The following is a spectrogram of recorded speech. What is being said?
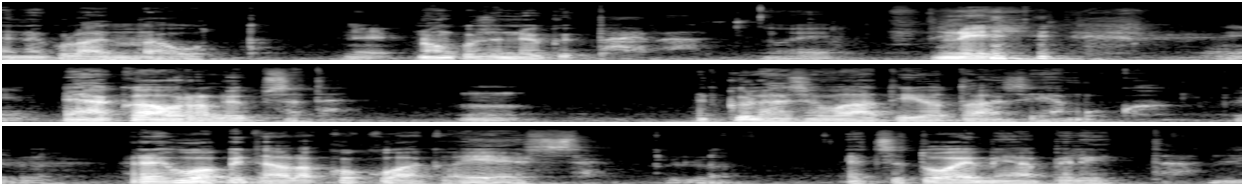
ennen kuin laittaa mm. uutta. Niin. No onko se nykypäivää? No ei. Niin. niin. Eihän kaura lypsätä. Mm. Et kyllähän se vaatii jotain siihen mukaan. Kyllä. Rehua pitää olla koko aika eessä. Kyllä. Että se toimii ja pelittää. Mm.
